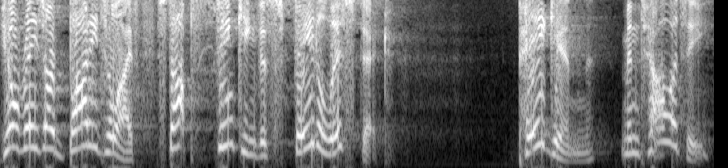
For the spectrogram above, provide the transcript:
He'll raise our body to life. Stop thinking this fatalistic, pagan mentality.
